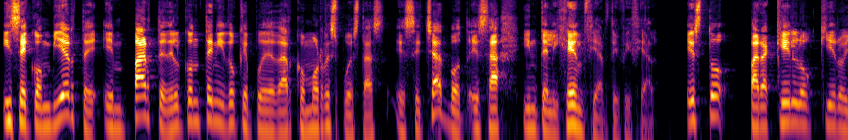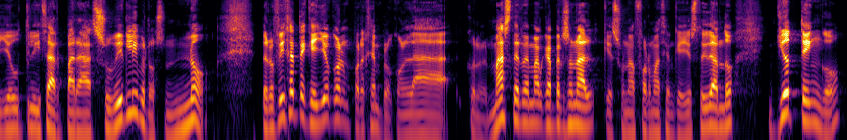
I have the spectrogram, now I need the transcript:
y se convierte en parte del contenido que puede dar como respuestas ese chatbot, esa inteligencia artificial. Esto ¿Para qué lo quiero yo utilizar? ¿Para subir libros? No. Pero fíjate que yo, con, por ejemplo, con, la, con el máster de marca personal, que es una formación que yo estoy dando, yo tengo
